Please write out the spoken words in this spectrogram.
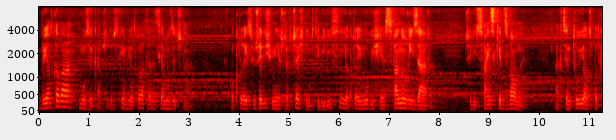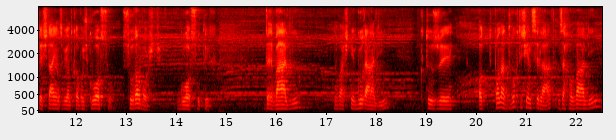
Wyjątkowa muzyka, przede wszystkim wyjątkowa tradycja muzyczna, o której słyszeliśmy jeszcze wcześniej w Tbilisi i o której mówi się sfanurizari, czyli swańskie dzwony, akcentując, podkreślając wyjątkowość głosu, surowość głosu tych drwali, no właśnie górali, którzy od ponad 2000 lat zachowali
